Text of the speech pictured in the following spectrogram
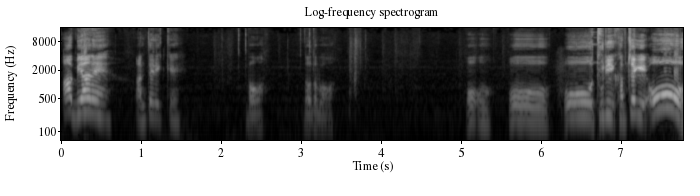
아 미안해 안 때릴게. 먹어. 너도 먹어. 오오 오오 오 둘이 갑자기 오.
